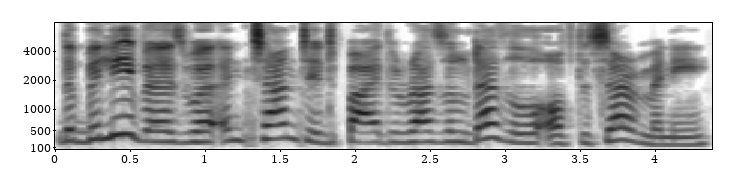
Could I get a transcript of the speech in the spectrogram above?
The believers were enchanted by the razzle dazzle of the ceremony.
